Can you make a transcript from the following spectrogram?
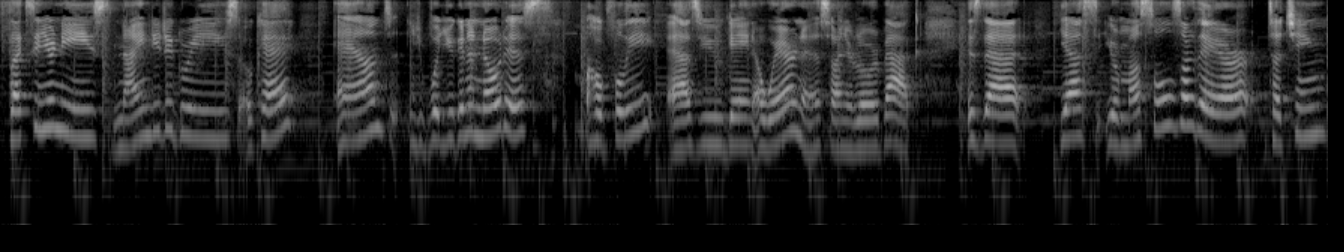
flexing your knees 90 degrees, okay? And what you're gonna notice, hopefully, as you gain awareness on your lower back, is that yes, your muscles are there touching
